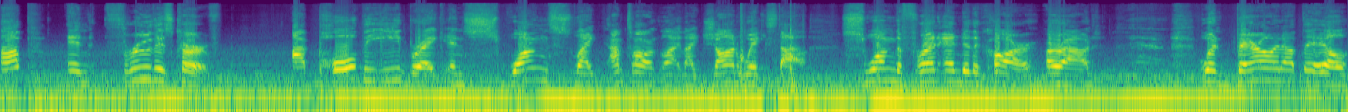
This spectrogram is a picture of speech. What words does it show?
up, and through this curve. I pulled the e-brake and swung like I'm talking like like John Wick style. Swung the front end of the car around, went barreling up the hill,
